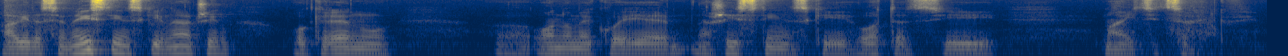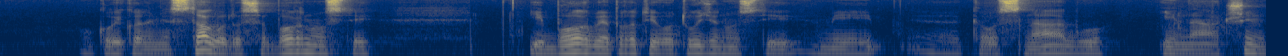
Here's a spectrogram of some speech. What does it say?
ali da se na istinski način okrenu uh, Eh, onome koji je naš istinski otac i majici crkvi. Ukoliko nam je stalo do sabornosti i borbe protiv otuđenosti, mi eh, kao snagu i način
